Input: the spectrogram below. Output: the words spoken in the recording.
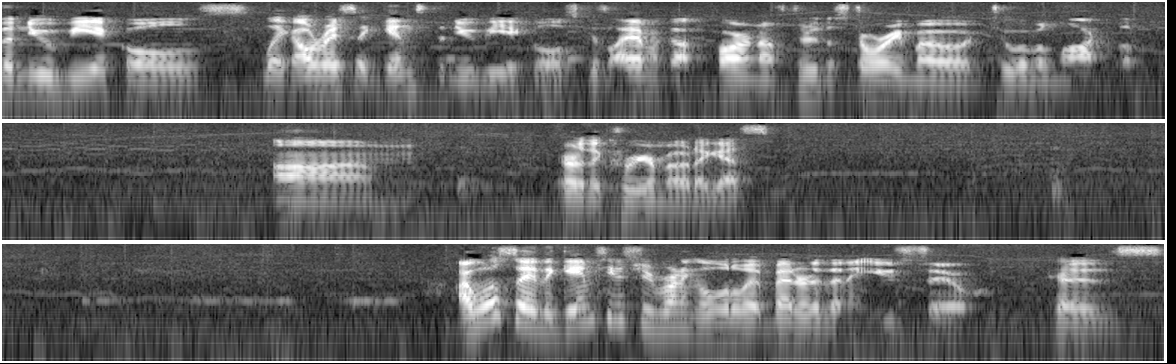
the new vehicles, like I'll race against the new vehicles because I haven't gotten far enough through the story mode to have unlocked them. Um, or the career mode, I guess. I will say the game seems to be running a little bit better than it used to, because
